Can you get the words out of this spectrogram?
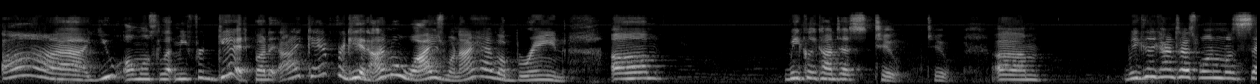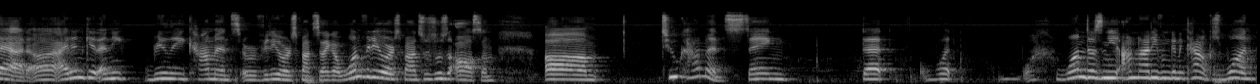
Ah, you almost let me forget, but I can't forget. I'm a wise one. I have a brain. Um, weekly contest two, two. Um, weekly contest one was sad. Uh, I didn't get any really comments or video responses. I got one video response, which was awesome. Um, two comments saying that what one doesn't. Need, I'm not even gonna count because one,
